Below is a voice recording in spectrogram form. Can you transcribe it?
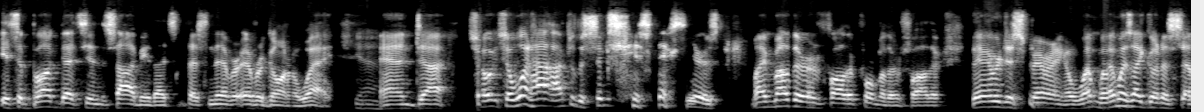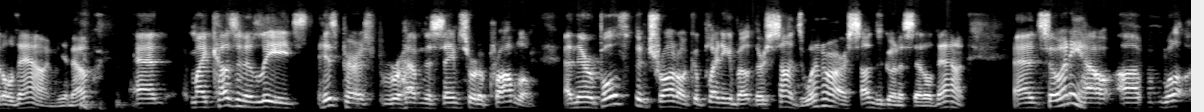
it's a bug that's inside me that's, that's never ever gone away. Yeah. And, uh, so, so what after the six, six years, my mother and father, poor mother and father, they were despairing. Oh, when, when was I going to settle down? You know, and my cousin in Leeds, his parents were having the same sort of problem, and they were both in Toronto complaining about their sons. When are our sons going to settle down? And so, anyhow, um, well,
